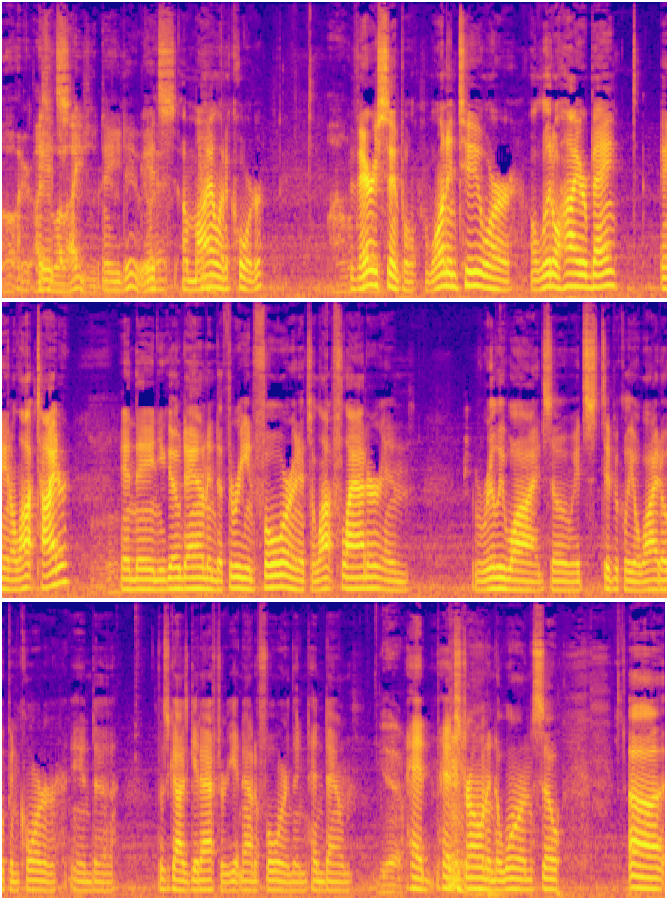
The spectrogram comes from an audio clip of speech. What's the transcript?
Oh, here, this is what I usually do. There you do. Go it's a mile and a quarter. ahead. I don't know. Very simple. One and two are a little higher banked and a lot tighter. And then you go down into three and four, and it's a lot flatter and really wide. So it's typically a wide open corner. And uh, those guys get after getting out of four and then heading down Yeah. head headstrong into one. So uh,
